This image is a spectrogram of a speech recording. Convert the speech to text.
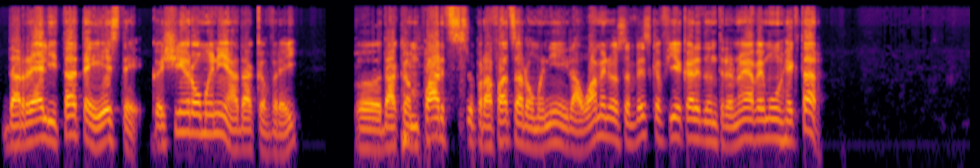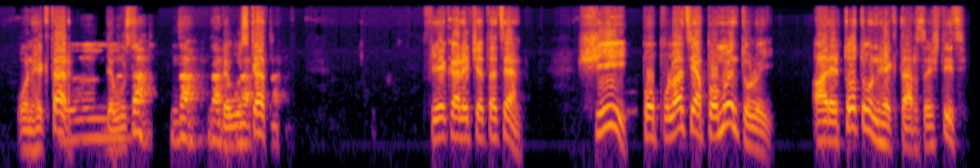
dar realitatea este că și în România, dacă vrei, ă, dacă împarți suprafața României la oameni, o să vezi că fiecare dintre noi avem un hectar un hectar de, us- da, da, da, de uscat. Da, da. Fiecare cetățean. Și populația pământului are tot un hectar, să știți.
